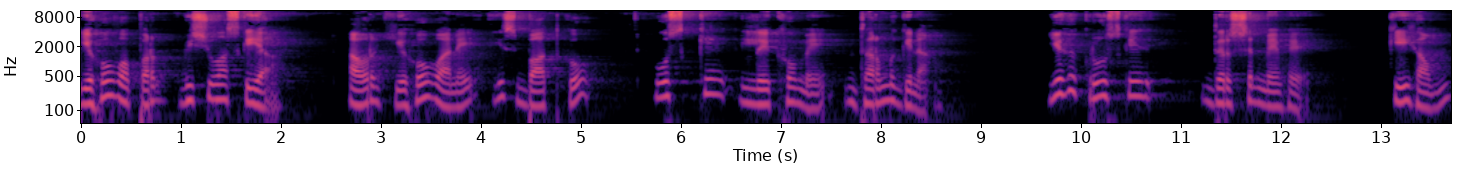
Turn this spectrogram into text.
यहोवा पर विश्वास किया। और यहोवा ने इस बात को उसके लेखों में धर्म गिना। यह क्रूस के दर्शन में है कि हम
